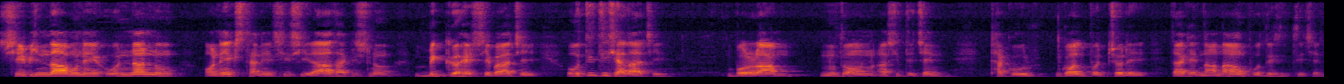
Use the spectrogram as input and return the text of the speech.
শ্রীবৃন্দাবনে অন্যান্য অনেক স্থানে শ্রী শ্রী রাধাকৃষ্ণ বিগ্রহের সেবা আছে, অতিথিশালা আছে। বলরাম নূতন আসিতেছেন, ঠাকুর গল্পচ্ছরে তাকে নানা উপদেশ দিতেছেন।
